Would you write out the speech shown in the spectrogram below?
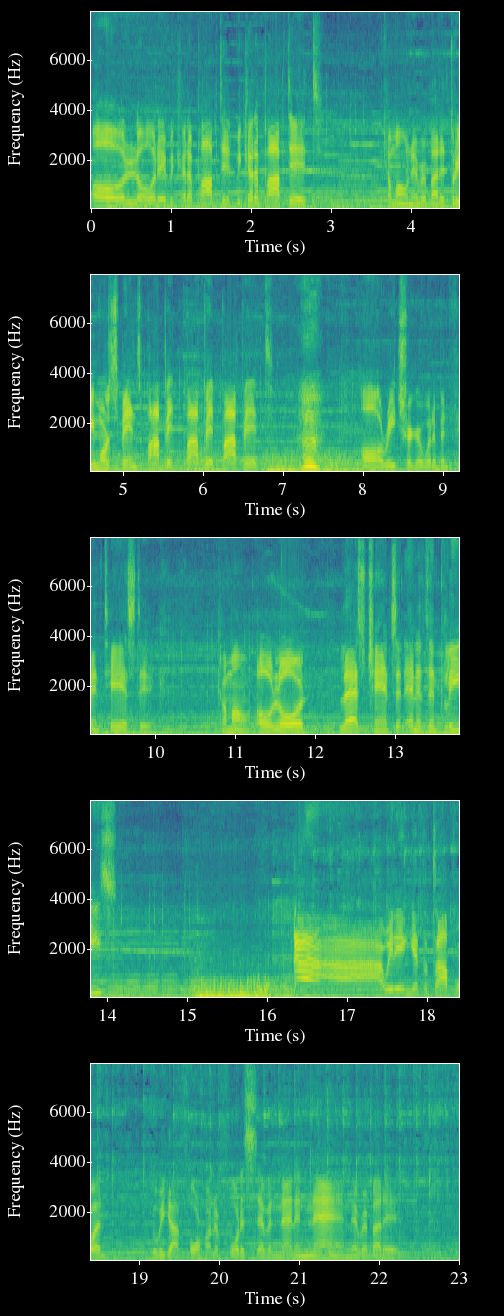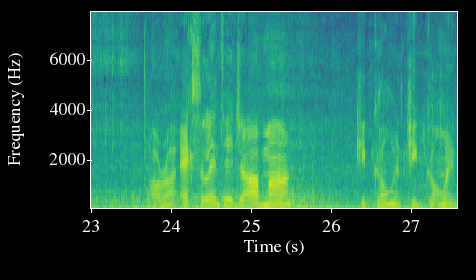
Oh Lordy, we could have popped it. We could have popped it. Come on, everybody. Three more spins. Pop it, pop it, pop it. oh, retrigger would have been fantastic. Come on. Oh, Lord. Last chance at anything, please. Ah, we didn't get the top one. But we got 447.99, everybody. All right. Excellent job, Ma. Keep going. Keep going.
